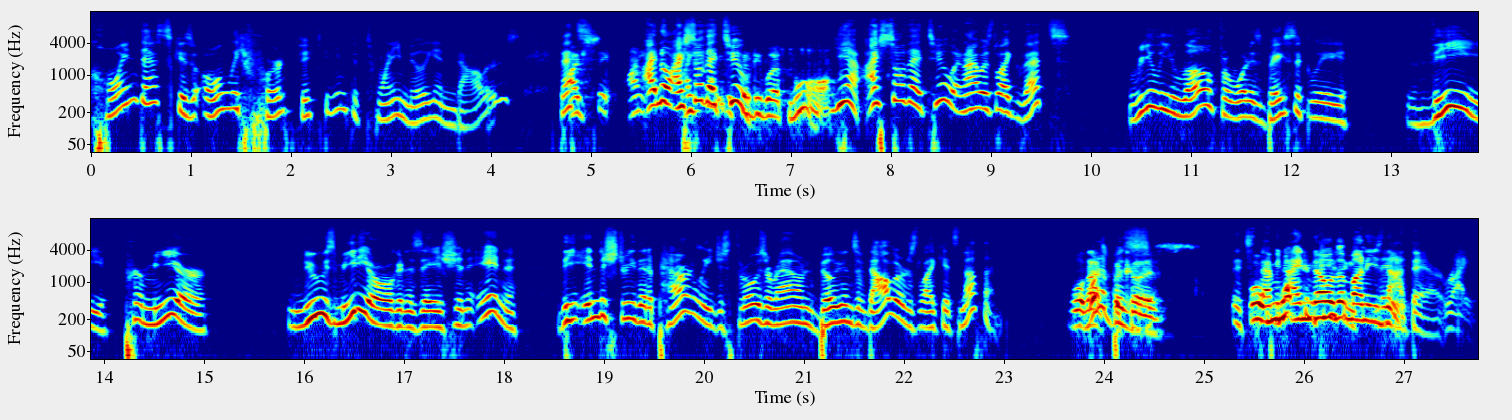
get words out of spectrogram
CoinDesk is only worth fifteen to twenty million dollars. That's I, I, know I, I saw that too. Be worth more. Yeah, I saw that too, and I was like, that's really low for what is basically the premier news media organization in the industry that apparently just throws around billions of dollars like it's nothing. Well, that's biz- because it's. Well, I mean, I know the money's not there, right?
